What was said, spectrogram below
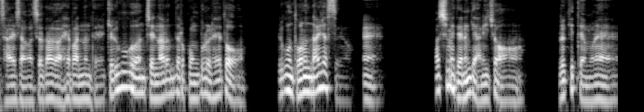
사회상 어쩌다가 해봤는데 결국은 제 나름대로 공부를 해도 결국은 돈은 날렸어요. 예. 아침에 되는 게 아니죠. 그렇기 때문에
